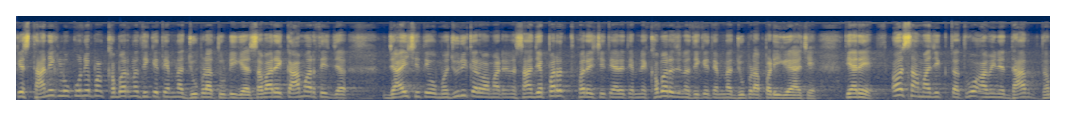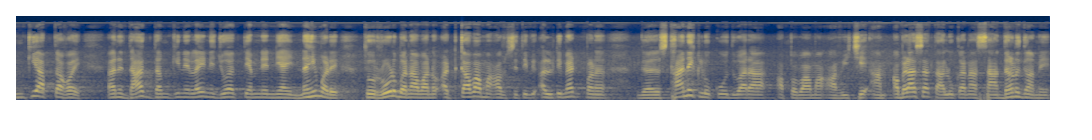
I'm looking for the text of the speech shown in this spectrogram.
કે સ્થાનિક લોકોને પણ ખબર નથી કે તેમના ઝૂંપડા તૂટી ગયા. સવારે કામ અર્થે જાય છે તેઓ મજૂરી કરવા માટે અને સાંજે પરત ફરે છે ત્યારે તેમને ખબર જ નથી કે તેમના ઝૂંપડા પડી ગયા છે. ત્યારે અસામાજિક તત્વો આવીને ધાક ધમકી આપતા હોય અને ધાક ધમકીને લઈને જો તેમને ન્યાય નહીં મળે તો રોડ બનાવવાનો અટકાવવામાં આવશે તેવી અલ્ટિમેટ પણ સ્થાનિક લોકો દ્વારા આપવામાં આવી છે. આમ અબડાસા તાલુકાના સાંધણ ગામે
